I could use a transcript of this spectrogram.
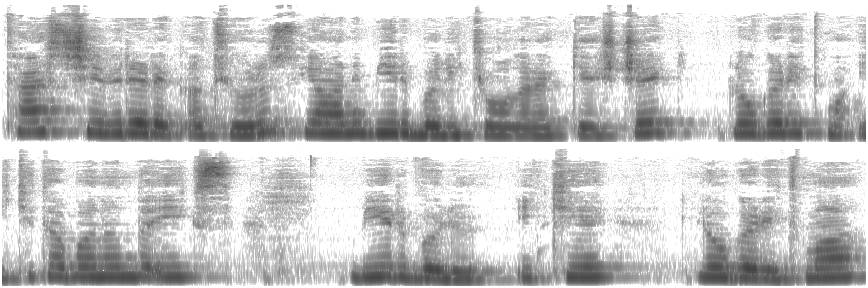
ters çevirerek atıyoruz. Yani 1 bölü 2 olarak geçecek. Logaritma 2 tabanında x 1 bölü 2 logaritma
